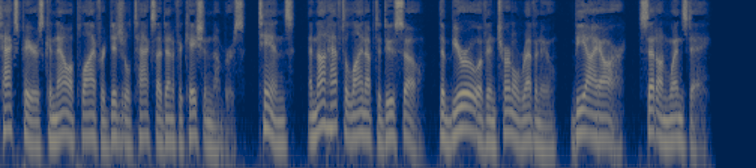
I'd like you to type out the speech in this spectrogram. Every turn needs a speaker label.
Speaker 1: Taxpayers can now apply for digital tax identification numbers, TINs, and not have to line up to do so, the Bureau of Internal Revenue, BIR, said on Wednesday.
